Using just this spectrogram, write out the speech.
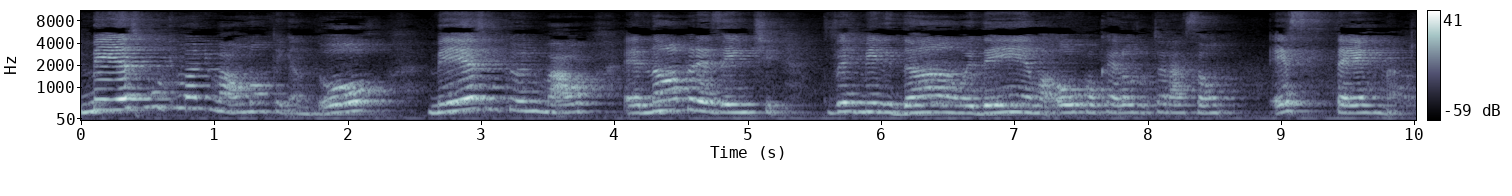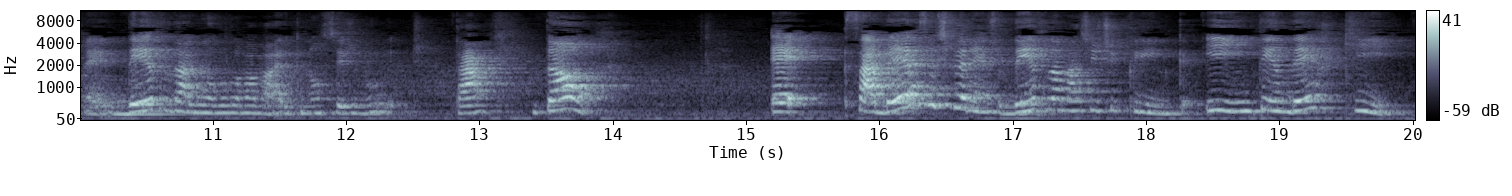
Mesmo que o animal não tenha dor, mesmo que o animal é, não apresente vermelhidão, edema ou qualquer outra alteração externa é, dentro da glândula mamária que não seja no leite, tá? Então, é saber essa diferença dentro da mastite clínica e entender que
